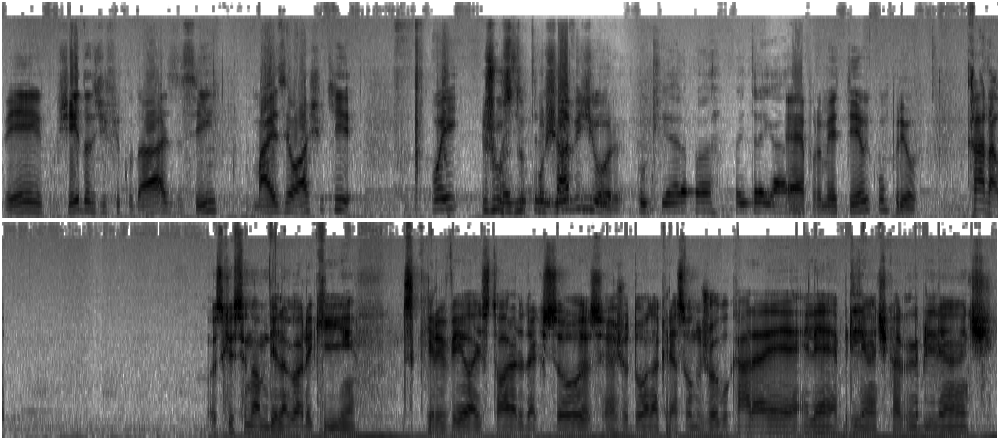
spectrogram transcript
Veio cheio das dificuldades, assim, mas eu acho que foi justo, com chave de ouro. O que era pra, pra entregar. né? É, prometeu e cumpriu. Cara. Eu esqueci o nome dele agora que escreveu a história do Dark Souls, ajudou na criação do jogo. O cara é, ele é brilhante, cara. Ele é brilhante.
